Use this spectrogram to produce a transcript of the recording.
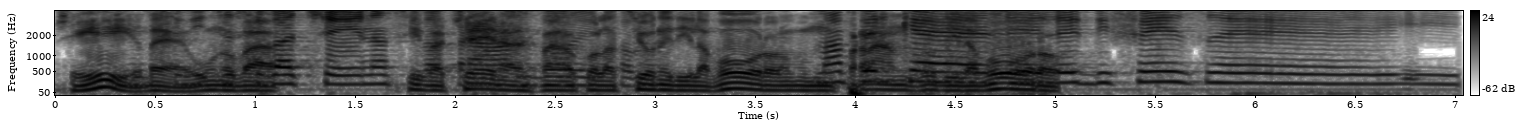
Sì, si beh, dice uno si va a cena, si, si va a cena, pranzo, fa una colazione di lavoro, un Ma pranzo di lavoro. Le, le difese, i,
